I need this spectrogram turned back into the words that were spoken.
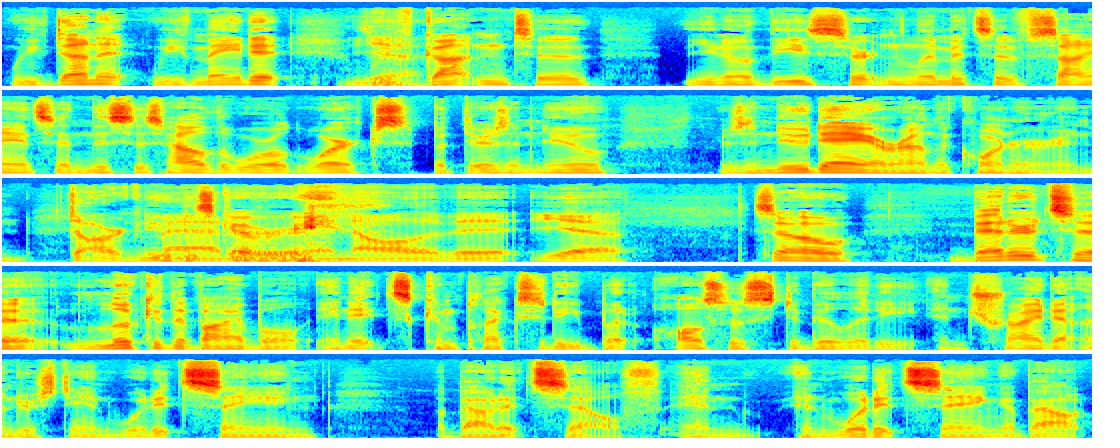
we've done it, we've made it, Yeah. we've gotten to, you know, these certain limits of science, and this is how the world works. But there's a new, there's a new day around the corner, and dark new discovery. and all of it. Yeah. So, better to look at the Bible in its complexity, but also stability, and try to understand what it's saying about itself and, and what it's saying about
